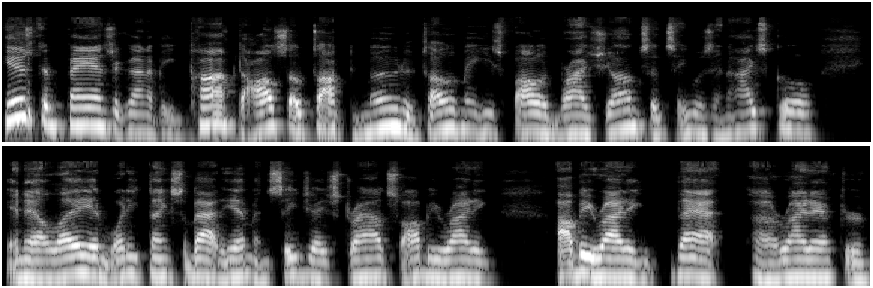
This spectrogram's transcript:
Houston fans are going to be pumped. I also talked to Moon, who told me he's followed Bryce Young since he was in high school in LA and what he thinks about him and CJ Stroud. So I'll be writing, I'll be writing that uh, right after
